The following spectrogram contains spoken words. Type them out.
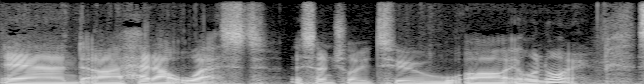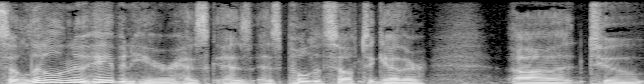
and uh, head out west, essentially to uh, Illinois. So Little New Haven here has has has pulled itself together uh, to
